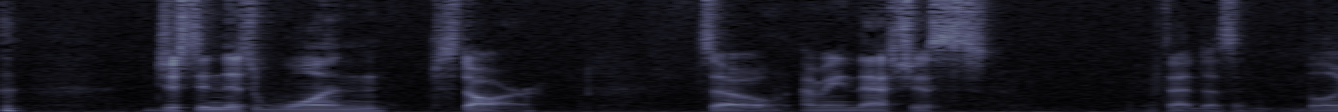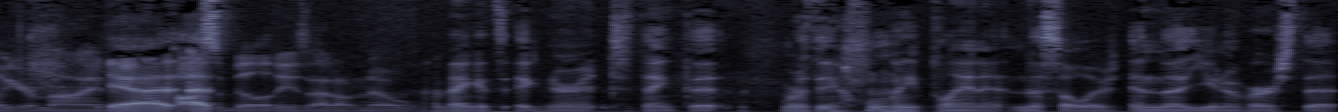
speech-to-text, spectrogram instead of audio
Hmm. just in this one star. So, I mean, that's just if that doesn't blow your mind, Yeah, with I- possibilities. I, don't know. I think it's ignorant to think that we're the only planet in the solar in the universe that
